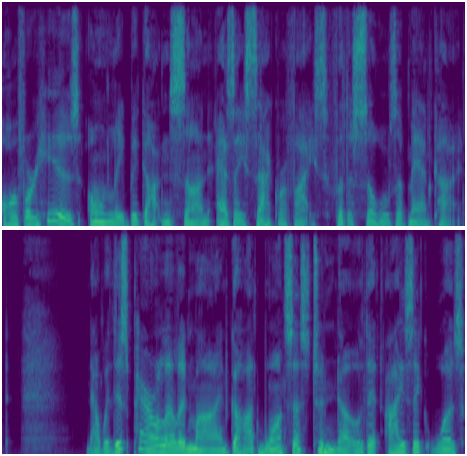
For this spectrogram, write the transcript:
offer his only begotten Son as a sacrifice for the souls of mankind. Now, with this parallel in mind, God wants us to know that Isaac was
